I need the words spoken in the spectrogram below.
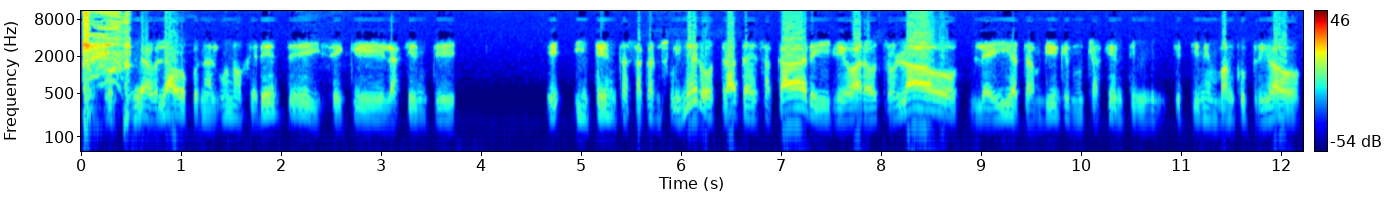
porque he hablado con algunos gerentes y sé que la gente eh, intenta sacar su dinero o trata de sacar y llevar a otros lados. Leía también que mucha gente que tiene un banco privado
